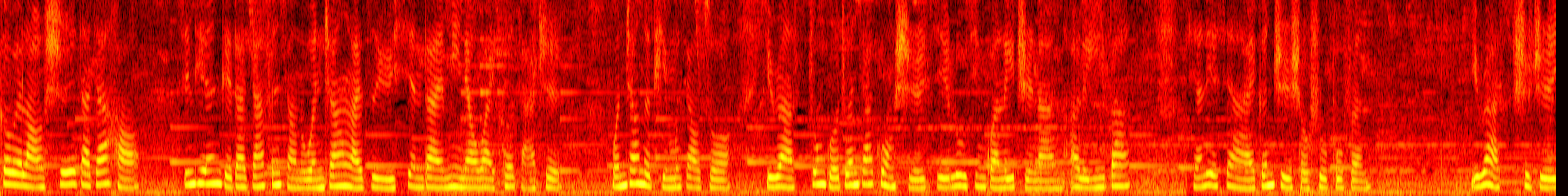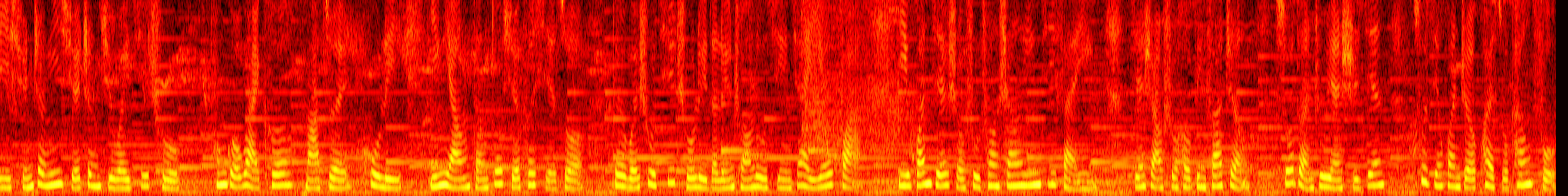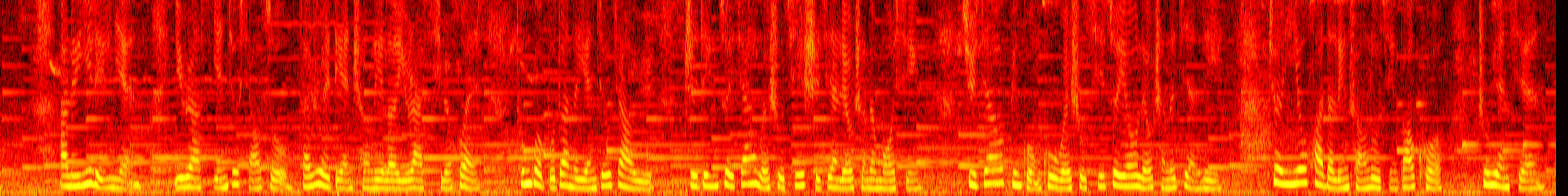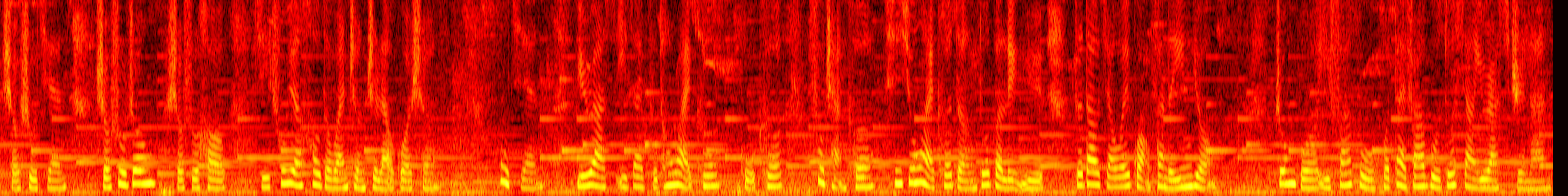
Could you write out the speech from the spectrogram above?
各位老师，大家好。今天给大家分享的文章来自于《现代泌尿外科杂志》，文章的题目叫做《ERAS 中国专家共识及路径管理指南 （2018）》，前列腺癌根治手术部分。ERAS 是指以循证医学证据为基础。通过外科、麻醉、护理、营养等多学科协作，对为术期处理的临床路径加以优化，以缓解手术创伤应激反应，减少术后并发症，缩短住院时间，促进患者快速康复。二零一零年，ERAS 研究小组在瑞典成立了 ERAS 学会。通过不断的研究教育，制定最佳为术期实践流程的模型，聚焦并巩固为术期最优流程的建立。这一优化的临床路径包括住院前、手术前、手术中、手术后及出院后的完整治疗过程。目前，ERAS 已在普通外科、骨科、妇产科、心胸外科等多个领域得到较为广泛的应用。中国已发布或待发布多项 ERAS 指南，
